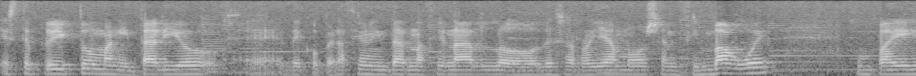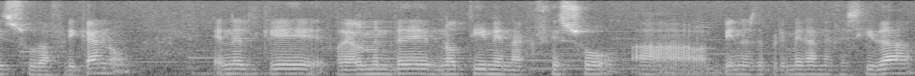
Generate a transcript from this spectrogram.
Este proyecto humanitario eh, de cooperación internacional lo desarrollamos en Zimbabue, un país sudafricano en el que realmente no tienen acceso a bienes de primera necesidad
